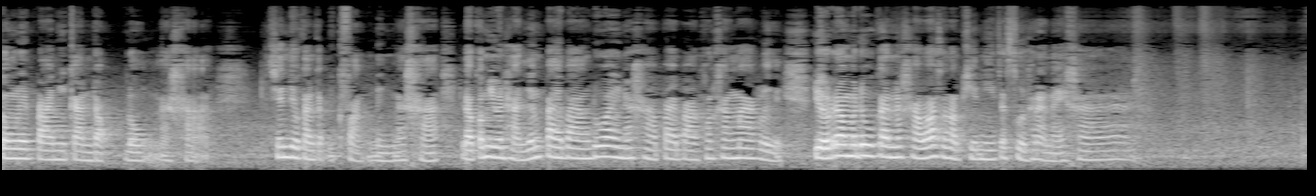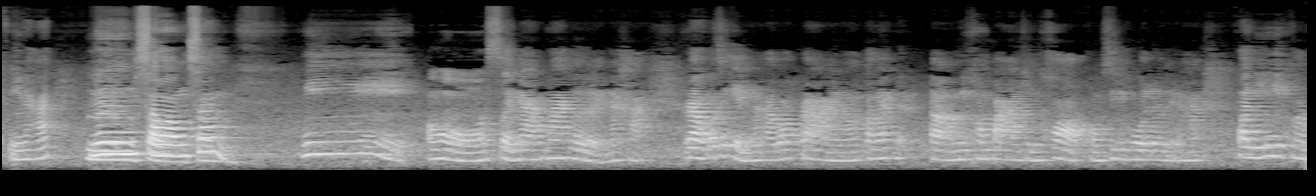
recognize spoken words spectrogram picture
ตรงเลนปลายมีการดรอปลงนะคะ เช่นเดียวกันกับอีกฝั่งหนึ่งนะคะ แล้วก็มีปัญหาเรื่องปลายบางด้วยนะคะ ปลายบางค่อนข้างมากเลย เดี๋ยวเรามาดูกันนะคะ ว่าสำหรับเคสนี้จะสวยขนาดไหนค่ะแบบนี้นะคะหนึ่งสองสามนี่โอ้โหสวยงามมากเลยนะคะ เราก็จะเห็นนะคะว่าปลายเนาะตอนแรกเอ่อมีความบางถึงขอบของซิลิโคนเลยนะคะ ตอนนี้มีความ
